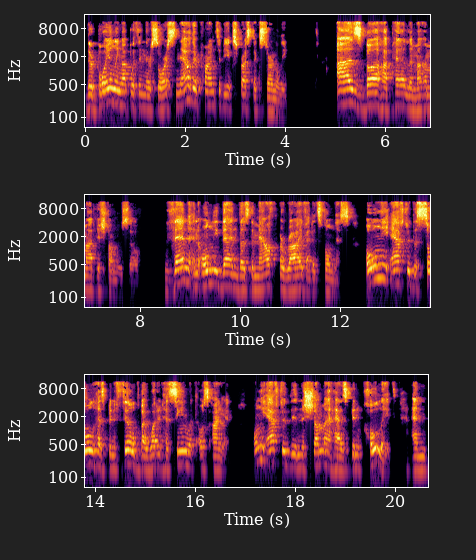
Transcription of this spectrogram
They're boiling up within their source. Now they're primed to be expressed externally. Az. Then and only then does the mouth arrive at its fullness. Only after the soul has been filled by what it has seen with os ayin only after the neshama has been collate and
